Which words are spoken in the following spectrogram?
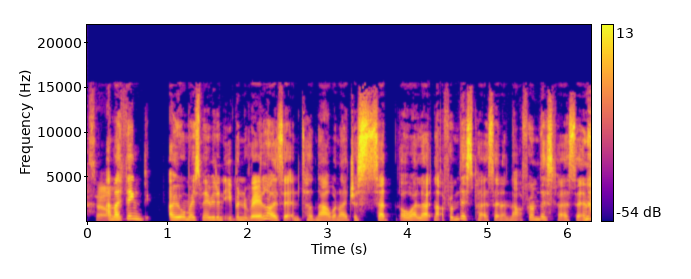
so And I think I almost maybe didn't even realize it until now when I just said, "Oh, I learned that from this person and that from this person."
